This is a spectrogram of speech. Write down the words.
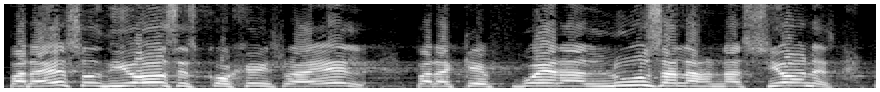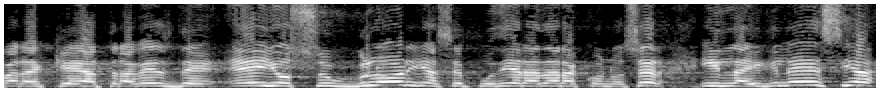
Para eso Dios escogió a Israel, para que fuera luz a las naciones, para que a través de ellos su gloria se pudiera dar a conocer. Y la iglesia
